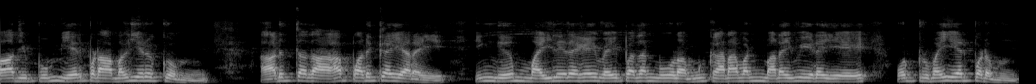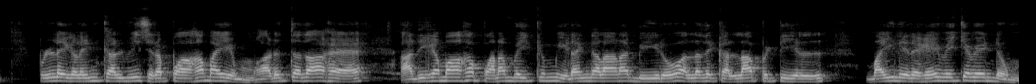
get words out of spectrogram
பாதிப்பும் ஏற்படாமல் இருக்கும். அடுத்ததாக படுக்கை அறை. இங்கு மயிலிறகை வைப்பதன் மூலம் கணவன் மனைவி இடையே ஒற்றுமை ஏற்படும். பிள்ளைகளின் கல்வி சிறப்பாக அமையும். அடுத்ததாக அதிகமாக பணம் வைக்கும் இடங்களான பீரோ அல்லது கல்லாப்பெட்டியில் மயிலிறகை வைக்க வேண்டும்.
